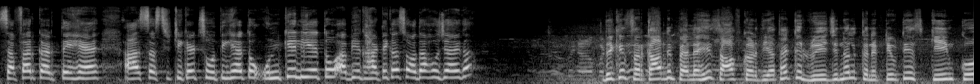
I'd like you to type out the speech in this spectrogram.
सफ़र करते हैं सस्ती टिकट्स होती हैं तो उनके लिए तो अब ये घाटे का सौदा हो जाएगा? देखिए सरकार ने पहले ही साफ़ कर दिया था कि रीजनल कनेक्टिविटी स्कीम को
